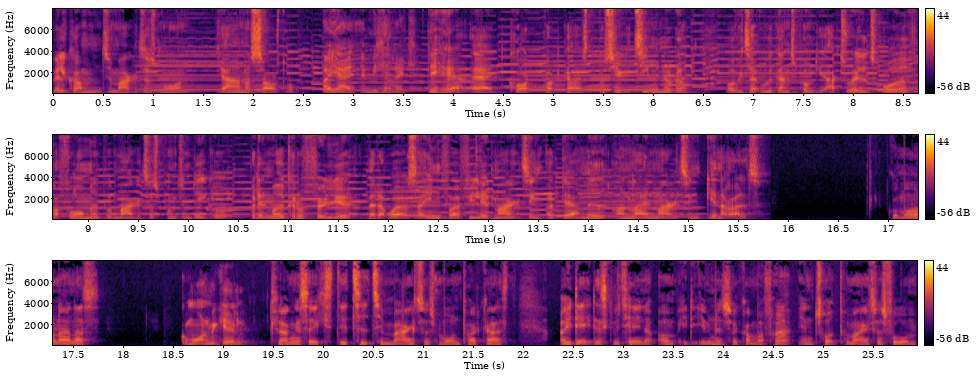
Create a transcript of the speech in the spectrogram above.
Velkommen til Marketers Morgen. Jeg er Anders Saustrup. Og jeg er Michael Rik. Det her er et kort podcast på cirka 10 minutter, hvor vi tager udgangspunkt i aktuelle tråde fra forumet på marketers.dk. På den måde kan du følge, hvad der rører sig inden for affiliate marketing og dermed online marketing generelt. Godmorgen, Anders. Godmorgen, Michael. Klokken er 6. Det er tid til Marketers Morgen podcast. Og i dag der skal vi tale om et emne, som kommer fra en tråd på Marketers Forum.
